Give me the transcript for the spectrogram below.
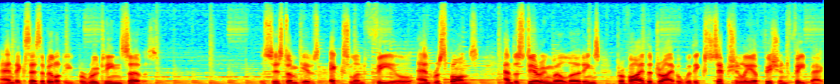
and accessibility for routine service. The system gives excellent feel and response, and the steering wheel loadings provide the driver with exceptionally efficient feedback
